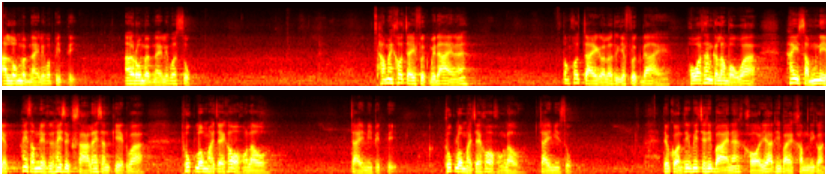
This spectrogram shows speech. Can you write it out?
อารมณ์แบบไหนเรียกว่าปิติ อารมณ์แบบไหนเรียกว่าสุข ถ้าไม่เข้าใจฝึกไม่ได้นะ ต้องเข้าใจก่อนแล้วถึงจะฝึกได้ เพราะว่าท่านกำลังบอกว่า ให้สำเนียก ให้สำเนียกคือให้ศึกษาและให้สังเกตว่า ทุกลมหายใจเข้าออกของเรา ใจมีปิติ ทุกลมหายใจเข้าออกของเรา ใจมีสุข เดี๋ยวก่อนที่พี่จะอธิบายนะ ขออนุญาตอธิบายคำนี้ก่อน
